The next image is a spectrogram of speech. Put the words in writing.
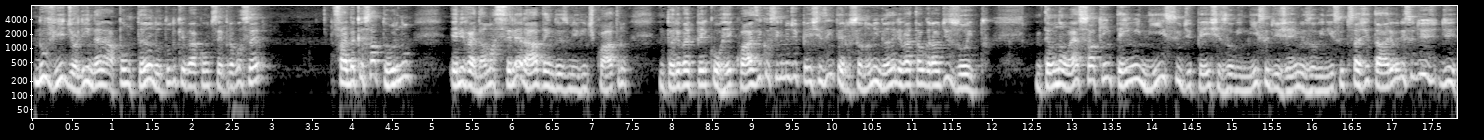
no vídeo ali, né, apontando tudo que vai acontecer para você. Saiba que o Saturno ele vai dar uma acelerada em 2024, então ele vai percorrer quase que o signo de peixes inteiro. Se eu não me engano, ele vai até o grau 18. Então não é só quem tem o início de peixes, ou início de gêmeos, ou início de sagitário, ou início de, de,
